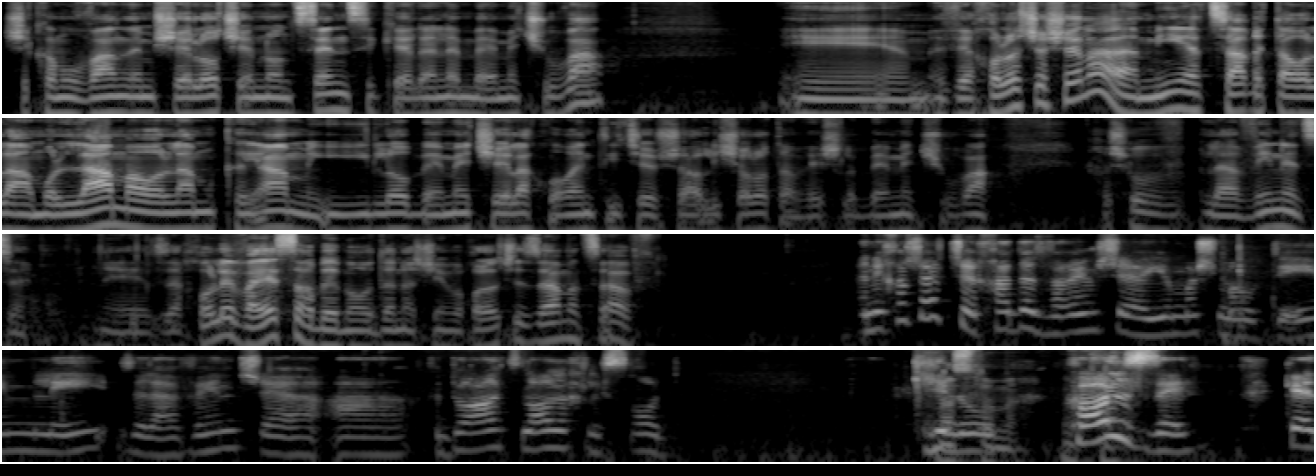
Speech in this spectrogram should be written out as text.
שכמובן הן שאלות שהן נונסנסיקל, אין להן באמת תשובה. אמ, ויכול להיות שהשאלה, מי יצר את העולם, או למה העולם קיים, היא לא באמת שאלה קוהרנטית שאפשר לשאול אותה, ויש לה באמת תשובה. חשוב להבין את זה. אה, זה יכול לבאס הרבה מאוד אנשים, ויכול להיות שזה המצב. אני חושבת שאחד הדברים שהיו משמעותיים לי זה להבין שהכדור הארץ לא הולך לשרוד. כאילו, כל זה, כן,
